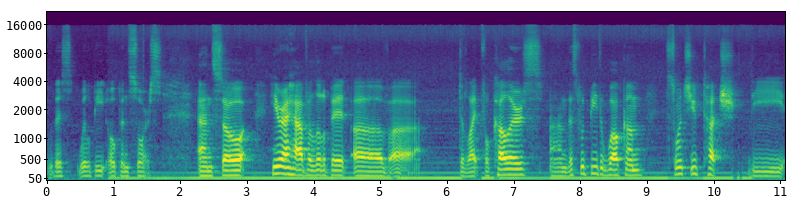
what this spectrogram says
this will be open source. And so here I have a little bit of uh, delightful colors. Um, this would be the welcome. So once you touch the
